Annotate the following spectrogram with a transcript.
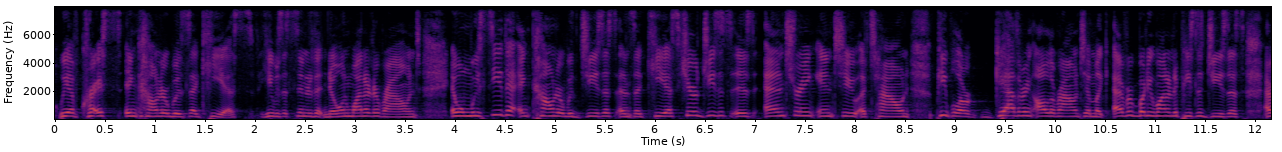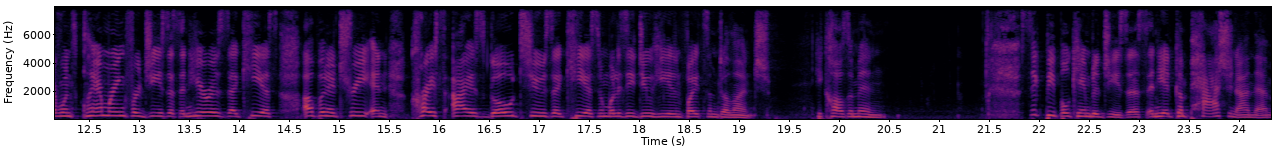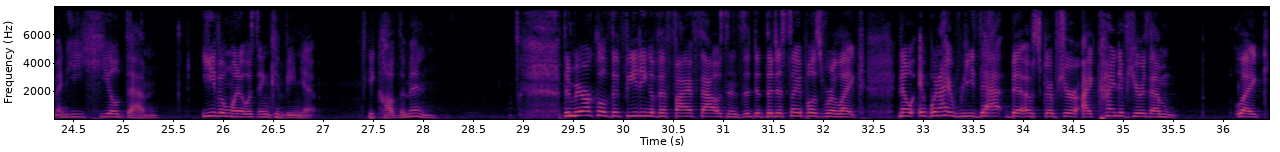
We have Christ's encounter with Zacchaeus. He was a sinner that no one wanted around. And when we see that encounter with Jesus and Zacchaeus, here Jesus is entering into a town. People are gathering all around him. Like everybody wanted a piece of Jesus. Everyone's clamoring for Jesus. And here is Zacchaeus up in a tree. And Christ's eyes go to Zacchaeus. And what does he do? He invites him to lunch, he calls him in. Sick people came to Jesus and he had compassion on them and he healed them, even when it was inconvenient. He called them in. The miracle of the feeding of the 5,000, the, the, disciples were like, no, it, when I read that bit of scripture, I kind of hear them like,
